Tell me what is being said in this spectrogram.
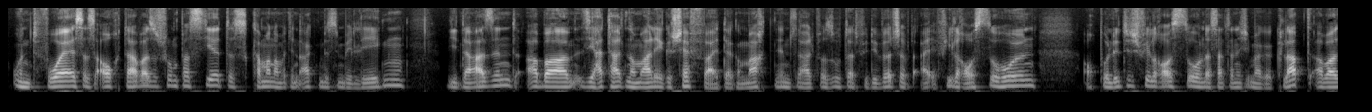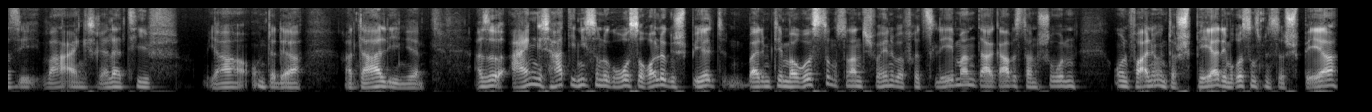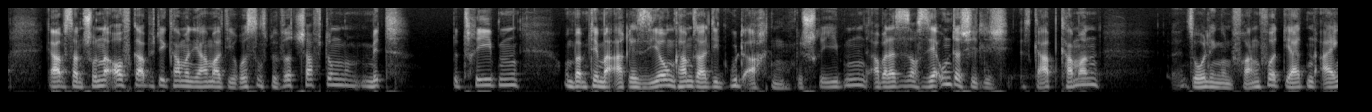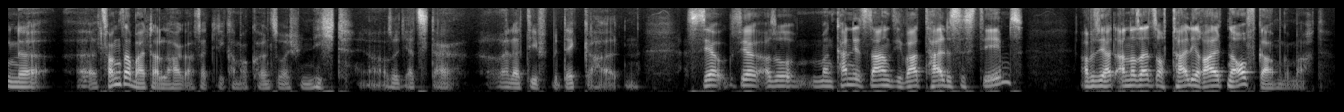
Und vorher ist das auch teilweise schon passiert. Das kann man auch mit den Akten ein bisschen belegen, die da sind. Aber sie hat halt normal ihr Geschäft weitergemacht, indem sie halt versucht hat, für die Wirtschaft viel rauszuholen, auch politisch viel rauszuholen. Das hat dann nicht immer geklappt, aber sie war eigentlich relativ ja, unter der Radarlinie. Also eigentlich hat die nicht so eine große Rolle gespielt bei dem Thema Rüstung, sondern ich vorhin über Fritz Lehmann, da gab es dann schon, und vor allem unter Speer, dem Rüstungsminister Speer, gab es dann schon eine Aufgabe für die Kammer, die haben halt die Rüstungsbewirtschaftung mit betrieben. Und beim Thema Arisierung haben sie halt die Gutachten geschrieben. Aber das ist auch sehr unterschiedlich. Es gab Kammern, in Solingen und Frankfurt, die hatten eigene äh, Zwangsarbeiterlager. Das hatte die Kammer Köln zum Beispiel nicht. Ja, also die hat sich da relativ bedeckt gehalten. Sehr, sehr, also man kann jetzt sagen, sie war Teil des Systems, aber sie hat andererseits auch Teil ihrer alten Aufgaben gemacht.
